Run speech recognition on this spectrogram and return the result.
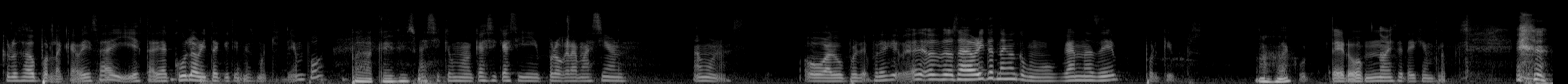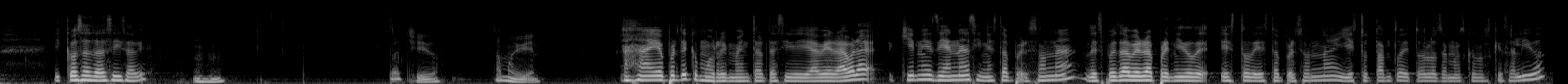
cruzado por la cabeza y estaría cool ahorita que tienes mucho tiempo? Paracaidismo. Así como casi, casi programación. Vámonos. O algo por, por ejemplo. eh, O sea, ahorita tengo como ganas de, porque pues, Ajá. cool, pero no es el ejemplo. y cosas así, ¿sabes? Ujú. Está chido. Está muy bien. Ajá, y aparte como reinventarte así de, a ver, ahora, ¿quién es Diana sin esta persona? Después de haber aprendido de esto de esta persona y esto tanto de todos los demás con los que he salido.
